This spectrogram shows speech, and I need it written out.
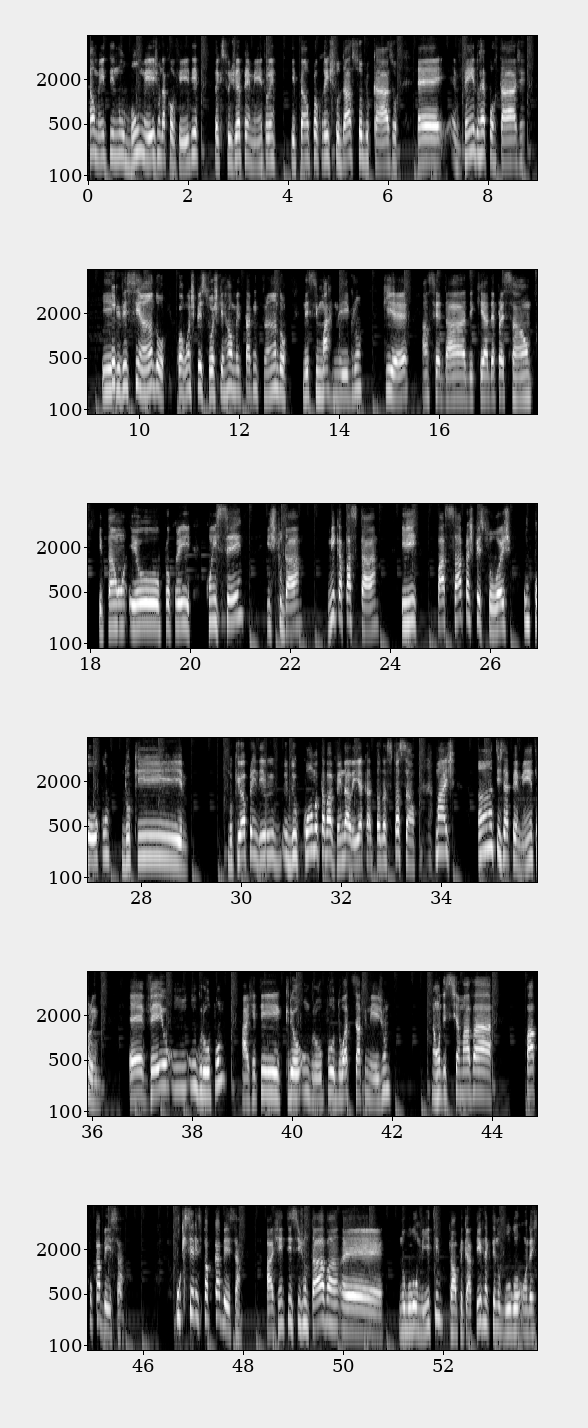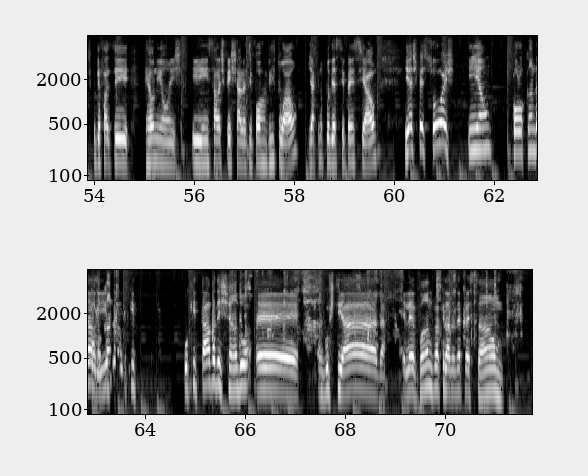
realmente no boom mesmo da Covid foi que surgiu a EP Mentoring. Então procurei estudar sobre o caso, é, vendo reportagem e vivenciando com algumas pessoas que realmente estavam entrando nesse mar negro que é a ansiedade, que é a depressão. Então, eu procurei conhecer, estudar, me capacitar e passar para as pessoas um pouco do que do que eu aprendi e do como eu estava vendo ali a, toda a situação. Mas antes da EP Mentoring, é, veio um, um, grupo, a gente criou um grupo do WhatsApp mesmo, onde se chamava Papo Cabeça. O que seria esse Papo Cabeça? A gente se juntava é, no Google Meet, que é um aplicativo né, que tem no Google, onde a gente podia fazer reuniões e em salas fechadas de forma virtual, já que não podia ser presencial. E as pessoas iam colocando ali colocando... o que o que estava deixando é, angustiada, levando para aquele lado da depressão,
